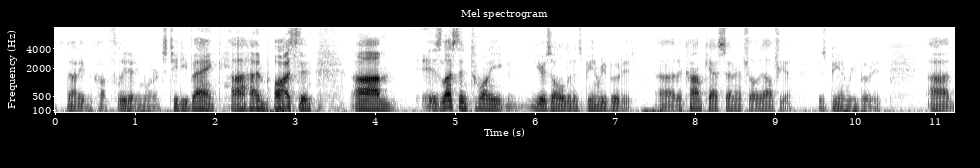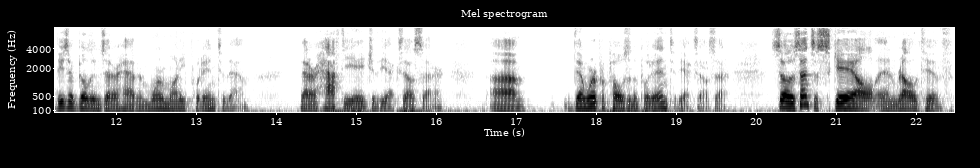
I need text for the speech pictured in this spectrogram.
it's not even called Fleet anymore. It's TD Bank uh, in Boston um, is less than 20 years old and it's being rebooted. Uh, the Comcast Center in Philadelphia is being rebooted. Uh, these are buildings that are having more money put into them, that are half the age of the XL Center, um, than we're proposing to put into the XL Center. So, the sense of scale and relative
